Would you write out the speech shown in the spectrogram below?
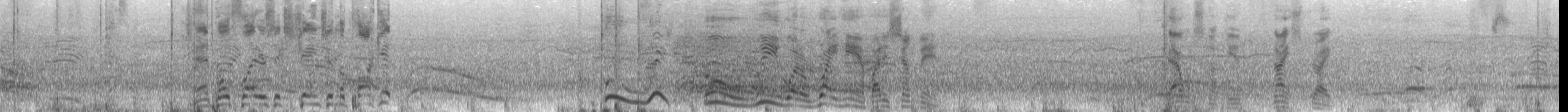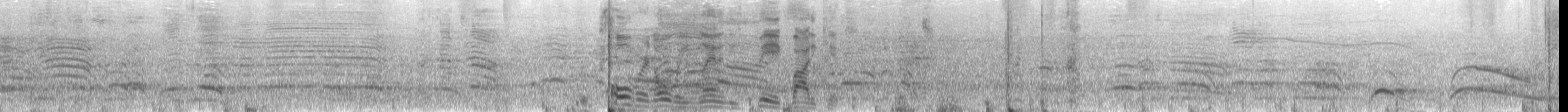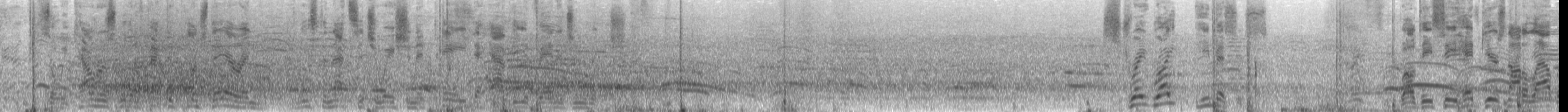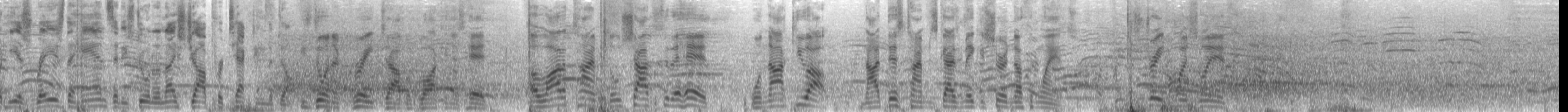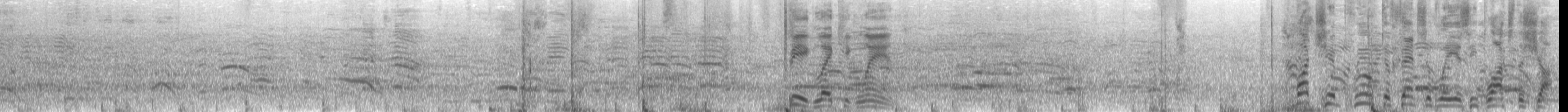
And both fighters exchange in the pocket. Ooh-wee. Ooh-wee, what a right hand by this young man. That one snuck in. Nice strike. Over and over, he's landing these big body kicks. So he counters with an effective punch there, and at least in that situation, it paid to have the advantage in reach. Straight right, he misses. Well, DC, headgear's not allowed, but he has raised the hands, and he's doing a nice job protecting the dome. He's doing a great job of blocking his head. A lot of times, those shots to the head will knock you out. Not this time. This guy's making sure nothing lands. Straight punch lands. Big leg kick lands. Much improved defensively as he blocks the shot.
